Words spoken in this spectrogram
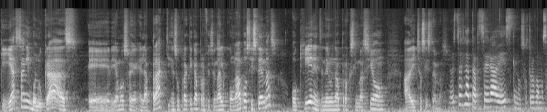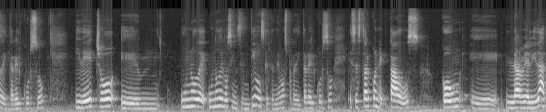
que ya están involucradas, eh, digamos, en, la en su práctica profesional con ambos sistemas o quieren tener una aproximación a dichos sistemas. Esta es la tercera vez que nosotros vamos a dictar el curso y de hecho em, uno de, uno de los incentivos que tenemos para dictar el curso es estar conectados con eh, la realidad,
